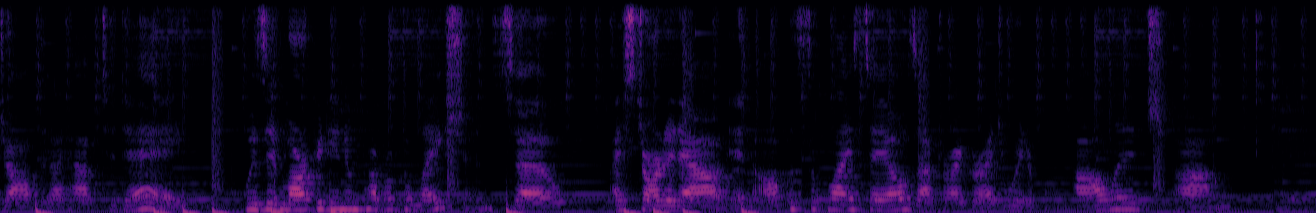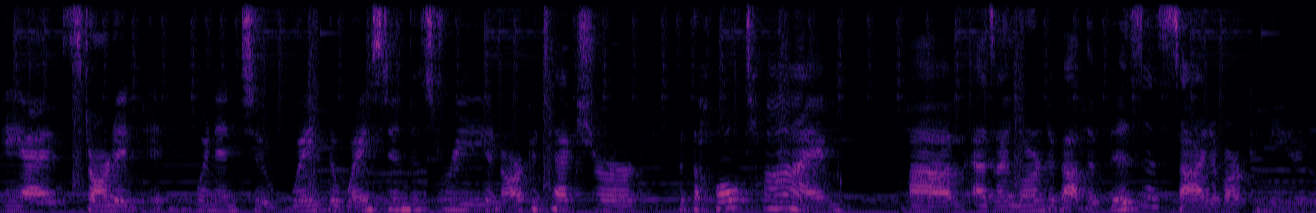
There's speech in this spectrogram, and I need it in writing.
job that I have today was in marketing and public relations. So I started out in office supply sales after I graduated from college. Um, and started went into the waste industry and architecture but the whole time um, as i learned about the business side of our community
